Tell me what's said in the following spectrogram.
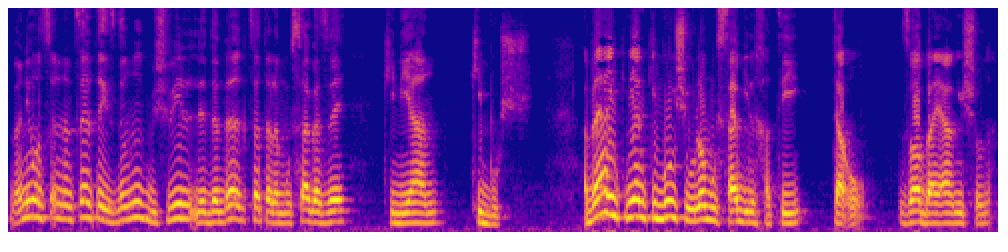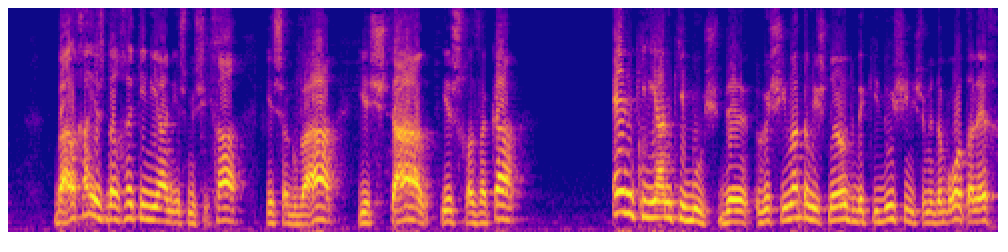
ואני רוצה לנצל את ההזדמנות בשביל לדבר קצת על המושג הזה, קניין כיבוש. הבעיה עם קניין כיבוש הוא לא מושג הלכתי טהור, זו הבעיה הראשונה. בהלכה יש דרכי קניין, יש משיכה, יש הגבהה, יש שטר, יש חזקה. אין קניין כיבוש. ברשימת המשניות בקידושין שמדברות על איך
